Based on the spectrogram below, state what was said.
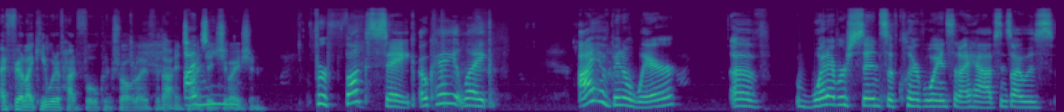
I feel like he would have had full control over that entire mean- situation. For fuck's sake, okay? Like, I have been aware of whatever sense of clairvoyance that I have since I was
